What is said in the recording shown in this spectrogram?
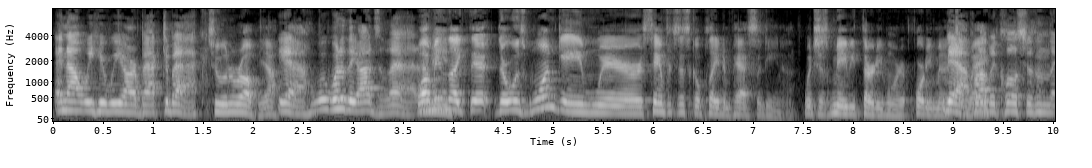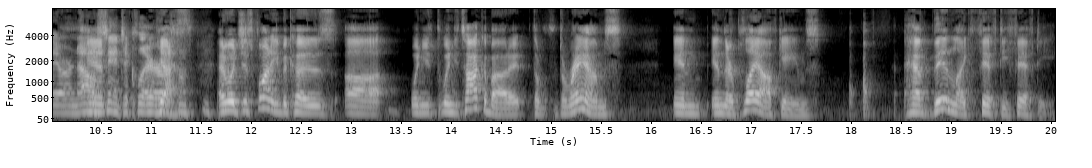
and now we here we are back to back. Two in a row, yeah. Yeah, what are the odds of that? Well, I mean, like there there was one game where San Francisco played in Pasadena, which is maybe thirty more forty minutes yeah, away. probably closer than they are now. And- Santa Clara. Yes, and which is funny because uh, when you when you talk about it, the, the Rams in in their playoff games have been like 50-50.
